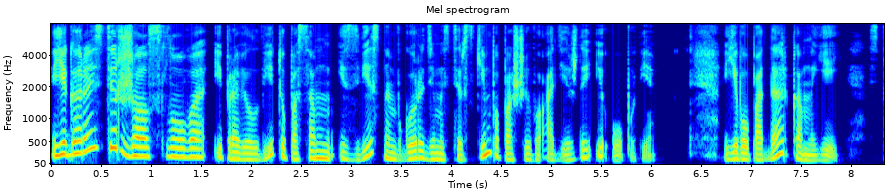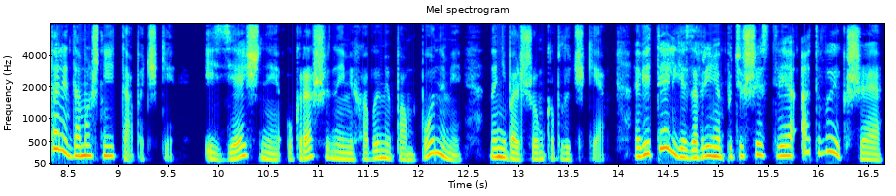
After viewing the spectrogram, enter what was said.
Егорай сдержал слово и провел Виту по самым известным в городе мастерским по пошиву одежды и обуви. Его подарком ей стали домашние тапочки, изящные, украшенные меховыми помпонами на небольшом каблучке. Вителья, за время путешествия отвыкшая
